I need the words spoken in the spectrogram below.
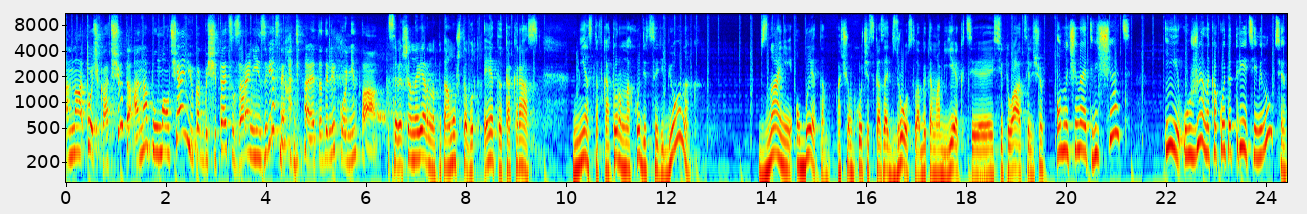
она, точка отсчета, она по умолчанию как бы считается заранее известной, хотя это далеко не так. Совершенно верно, потому что вот это как раз место, в котором находится ребенок, в знании об этом, о чем хочет сказать взрослый, об этом объекте, ситуации или чем, он начинает вещать и уже на какой-то третьей минуте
